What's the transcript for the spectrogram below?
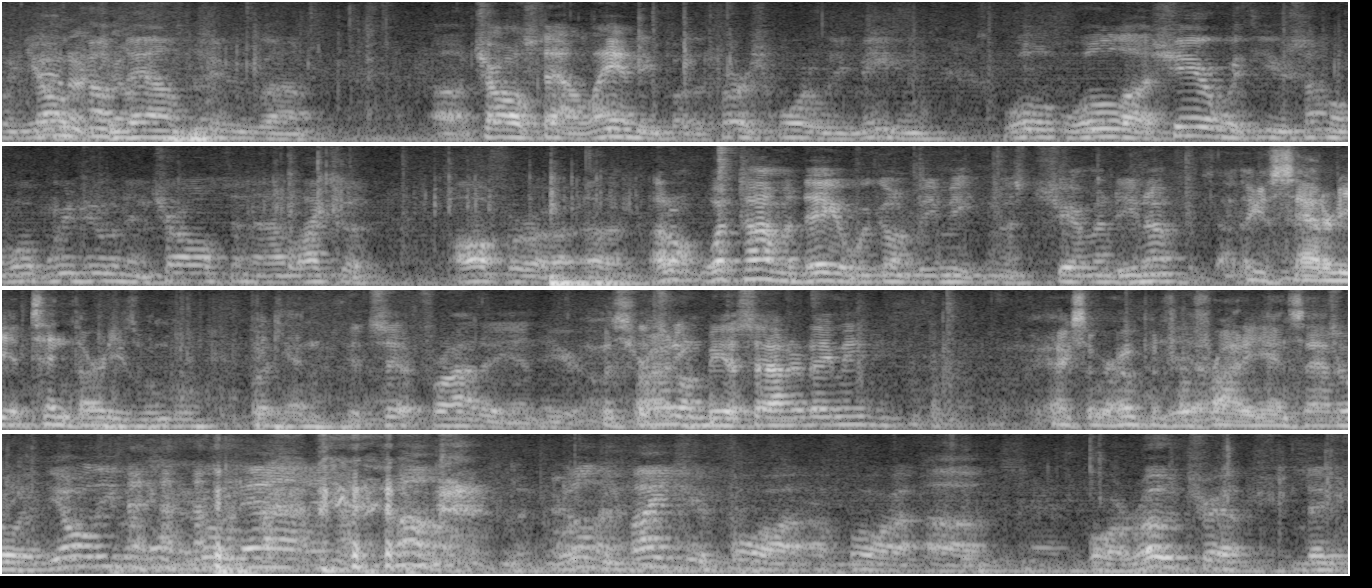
when y'all come down to uh, uh, Charles Towne Landing for the first quarterly meeting. We'll, we'll uh, share with you some of what we're doing in Charleston. And I'd like to offer, a- a- I don't, what time of day are we going to be meeting, Mr. Chairman? Do you know? I think it's Saturday at 10:30 is when we'll begin. It said Friday in here. It's Friday? going to be a Saturday meeting? Actually, we're open for Friday and So Saturday. if y'all even want to go down the tunnel, we'll invite you for, for, uh, for a road trip that you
